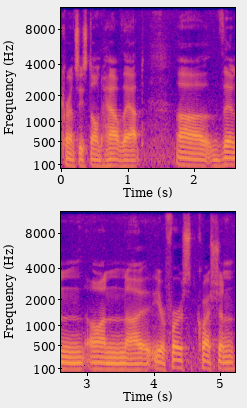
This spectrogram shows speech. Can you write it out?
currencies don't have that. Uh, then on uh, your first question,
